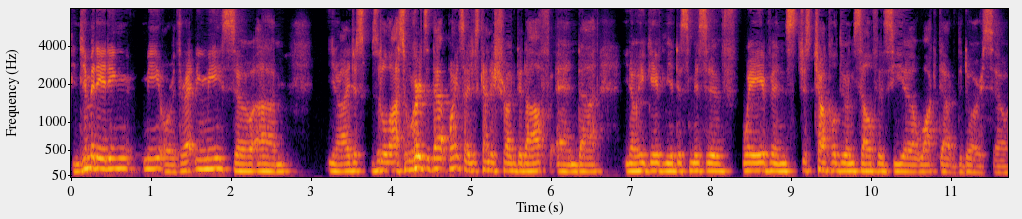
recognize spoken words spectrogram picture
intimidating me or threatening me. So, um, you know, I just was at a loss of words at that point. So I just kind of shrugged it off. And, uh, you know, he gave me a dismissive wave and just chuckled to himself as he uh, walked out the door. So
